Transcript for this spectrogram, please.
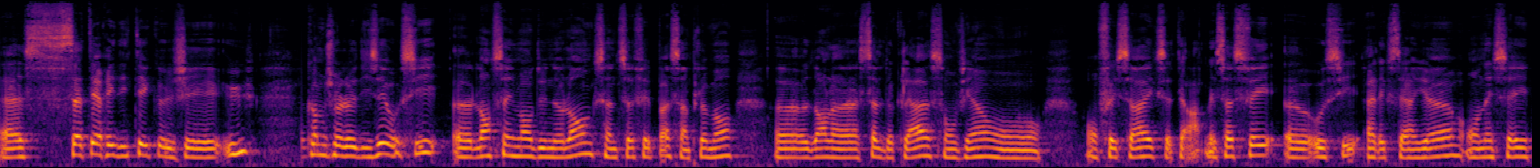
euh, cette hérédité que j'ai eue. Comme je le disais aussi, l'enseignement d'une langue, ça ne se fait pas simplement dans la salle de classe. On vient, on, on fait ça, etc. Mais ça se fait euh, aussi à l'extérieur. On essaye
